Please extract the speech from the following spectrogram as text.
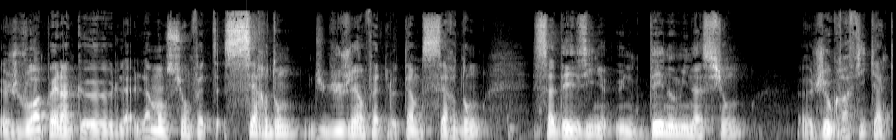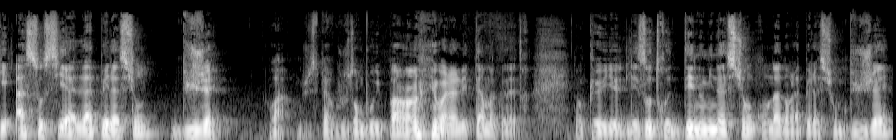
Euh, je vous rappelle hein, que la, mention en fait cerdon du budget, en fait le terme cerdon, ça désigne une dénomination géographique hein, qui est associée à l'appellation budget. Voilà, j'espère que je vous embrouille pas, hein, mais voilà les termes à connaître. Donc euh, les autres dénominations qu'on a dans l'appellation budget,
